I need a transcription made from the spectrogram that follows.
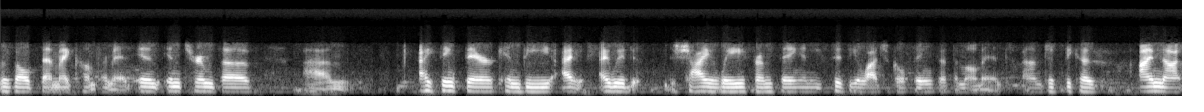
results that might come from it in, in terms of I think there can be, I, I would shy away from saying any physiological things at the moment, um, just because I'm not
